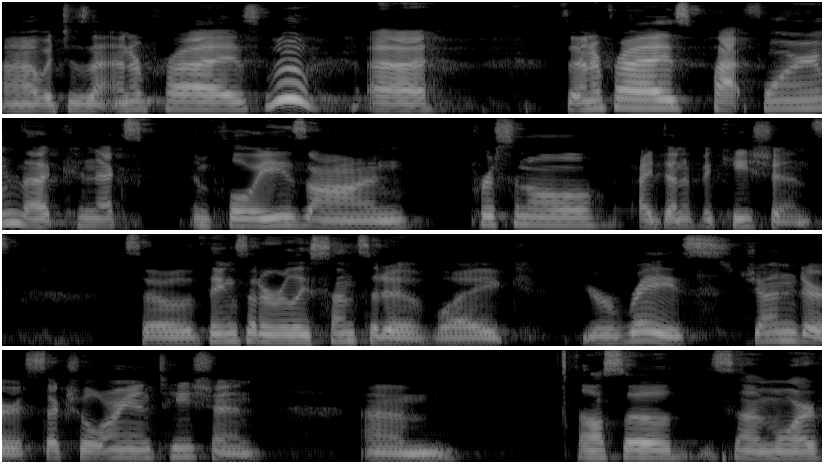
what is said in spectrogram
uh, which is an enterprise, woo, uh, it's an enterprise platform that connects employees on personal identifications. So things that are really sensitive like your race, gender, sexual orientation. Um, also some more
